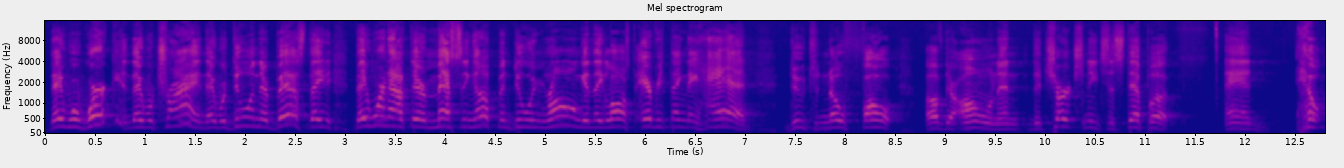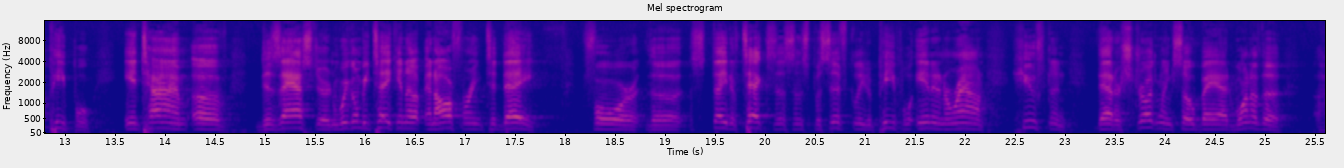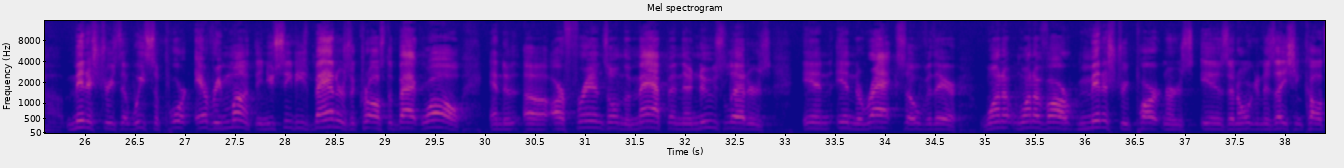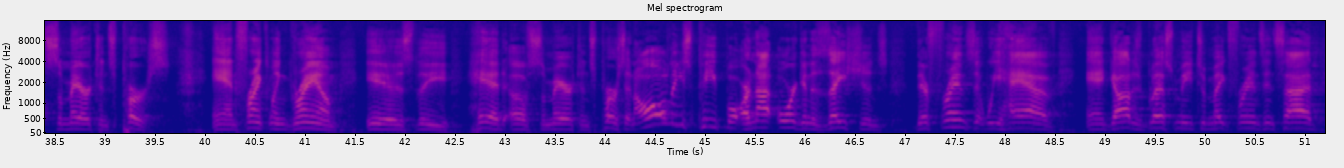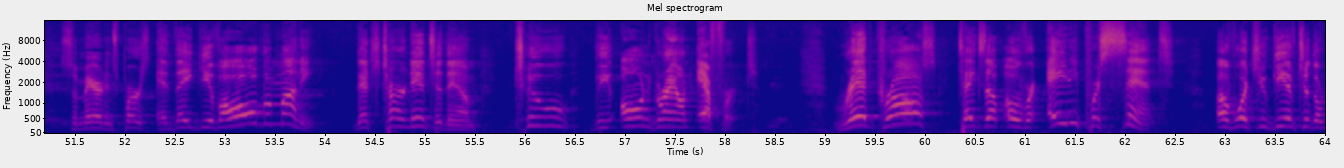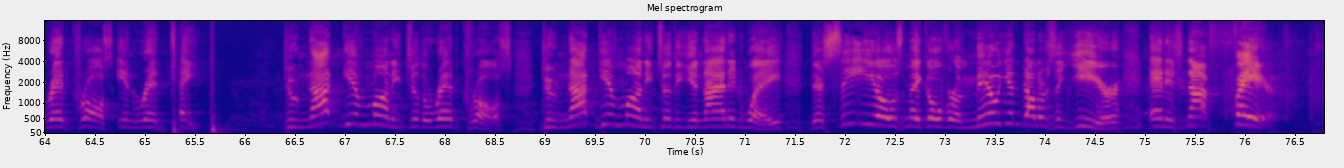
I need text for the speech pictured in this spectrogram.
They were working, they were trying, they were doing their best. They, they weren't out there messing up and doing wrong, and they lost everything they had due to no fault of their own. And the church needs to step up and help people in time of disaster. And we're going to be taking up an offering today for the state of Texas and specifically the people in and around Houston that are struggling so bad. One of the uh, ministries that we support every month. And you see these banners across the back wall, and uh, our friends on the map and their newsletters in, in the racks over there. One of, one of our ministry partners is an organization called Samaritan's Purse. And Franklin Graham is the head of Samaritan's Purse. And all these people are not organizations, they're friends that we have. And God has blessed me to make friends inside Samaritan's Purse. And they give all the money that's turned into them to the on ground effort. Red Cross takes up over 80% of what you give to the Red Cross in red tape. Do not give money to the Red Cross. Do not give money to the United Way. Their CEOs make over a million dollars a year, and it's not fair.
